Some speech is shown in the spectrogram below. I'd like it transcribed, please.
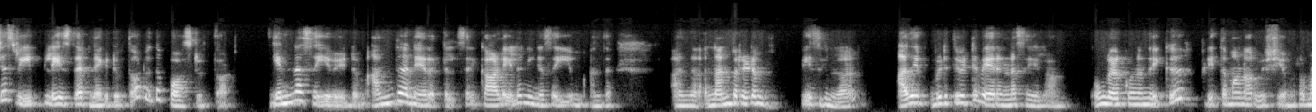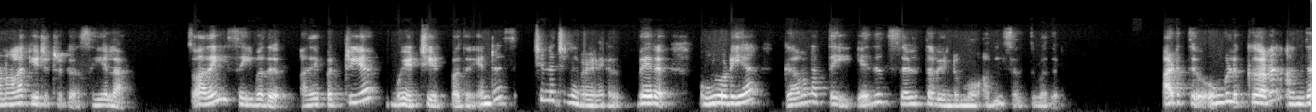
just replace that negative thought with positive thought என்ன செய்ய வேண்டும்? அந்த நேரத்தில் சரி காலையில நீங்க செய்யும் அந்த அந்த நண்பரிடம் பேசுகின்றால் அதை விடுத்துவிட்டு வேற என்ன செய்யலாம்? உங்கள் குழந்தைக்கு பிடித்தமான ஒரு விஷயம். ரொம்ப நாளா கேட்டுட்டு இருக்க செய்யல. ஸோ அதை செய்வது. அதை பற்றிய முயற்சி எடுப்பது என்ற சின்ன சின்ன வேலைகள். வேறு உங்களுடைய கவனத்தை எது செலுத்த வேண்டுமோ அதில் செலுத்துவது. அடுத்து உங்களுக்கான அந்த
